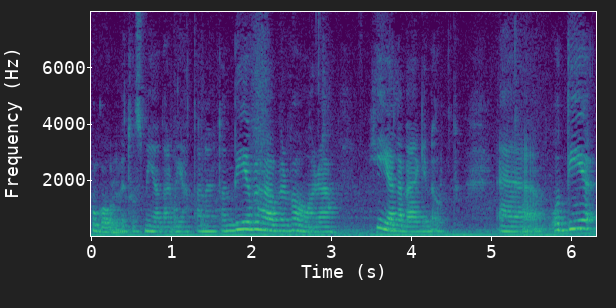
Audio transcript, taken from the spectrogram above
på golvet hos medarbetarna utan det behöver vara hela vägen upp. Eh, och det,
